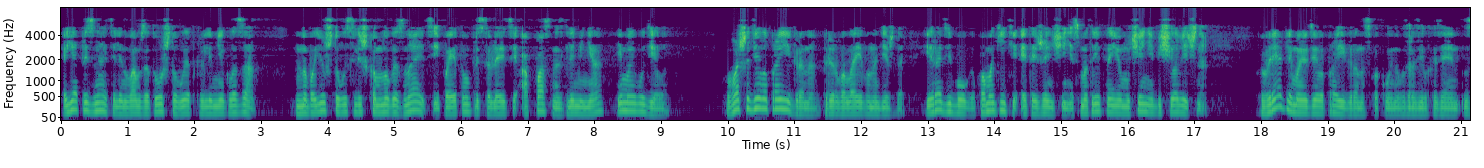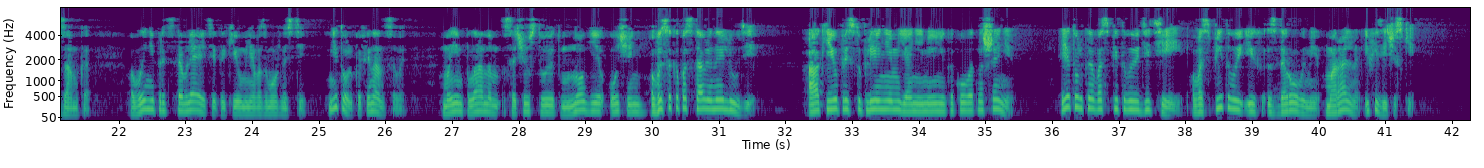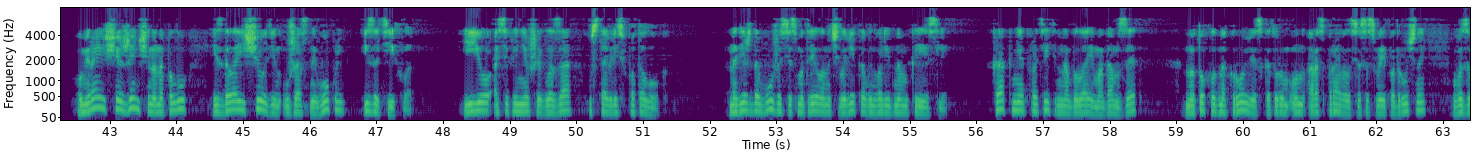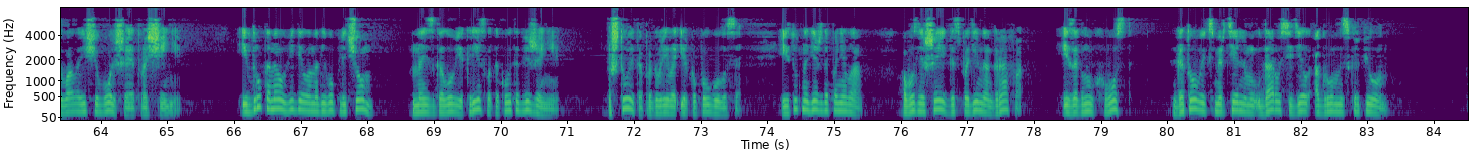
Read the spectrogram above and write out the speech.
Я признателен вам за то, что вы открыли мне глаза, но боюсь, что вы слишком много знаете и поэтому представляете опасность для меня и моего дела». «Ваше дело проиграно», — прервала его Надежда. «И ради Бога, помогите этой женщине, смотреть на ее мучения бесчеловечно». «Вряд ли мое дело проиграно», — спокойно возразил хозяин замка. «Вы не представляете, какие у меня возможности, не только финансовые. Моим планам сочувствуют многие очень высокопоставленные люди, а к ее преступлениям я не имею никакого отношения. Я только воспитываю детей, воспитываю их здоровыми морально и физически». Умирающая женщина на полу издала еще один ужасный вопль и затихла. Ее осекленевшие глаза уставились в потолок. Надежда в ужасе смотрела на человека в инвалидном кресле. Как неотвратительно была и мадам Зет, но то хладнокровие, с которым он расправился со своей подручной, вызывало еще большее отвращение. И вдруг она увидела над его плечом на изголовье кресла какое-то движение. «Что это?» — проговорила Ирка полголоса. И тут Надежда поняла. Возле шеи господина графа Изогнув хвост, готовый к смертельному удару, сидел огромный скорпион.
